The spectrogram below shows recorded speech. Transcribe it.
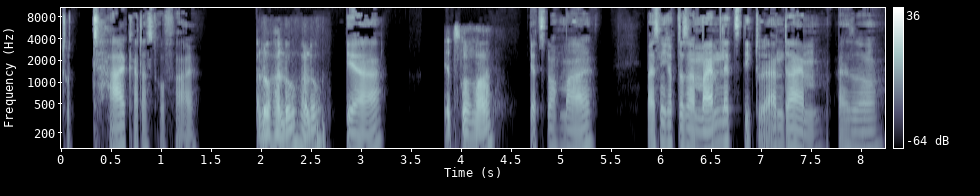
total katastrophal. Hallo, hallo, hallo? Ja. Jetzt nochmal? Jetzt nochmal. Weiß nicht, ob das an meinem Netz liegt oder an deinem. Also.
